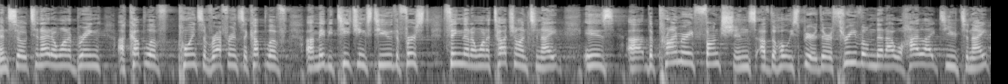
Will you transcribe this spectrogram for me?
And so tonight I want to bring a couple of points of reference, a couple of uh, maybe teachings to you. The first thing that I want to touch on tonight is uh, the primary functions of the Holy Spirit. There are three of them that I will highlight to you tonight,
